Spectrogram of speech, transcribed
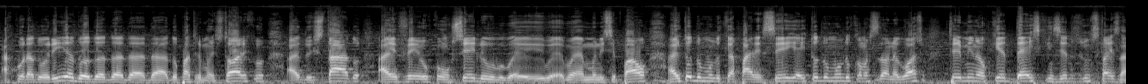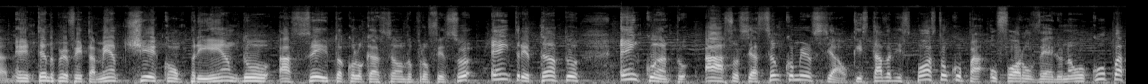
a curadoria do, do, do, do, do patrimônio histórico, aí do Estado, aí vem o Conselho eh, eh, Municipal, aí todo mundo quer aparecer e aí todo mundo começa a dar um negócio, termina o quê? 10, 15 anos e não se faz nada. Entendo perfeitamente compreendo, aceito a colocação do professor. Entretanto, enquanto a associação comercial que estava disposta a ocupar o Fórum Velho não ocupa,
